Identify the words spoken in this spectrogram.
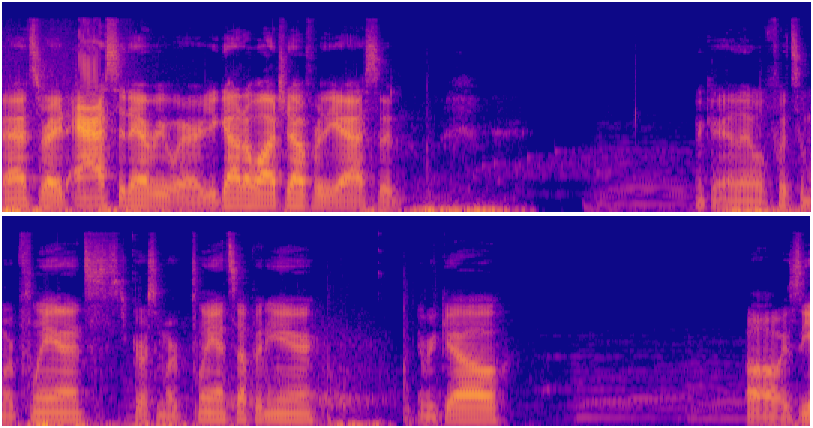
That's right, acid everywhere. You gotta watch out for the acid. Okay, and then we'll put some more plants. Grow some more plants up in here. Here we go. Uh oh, is the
